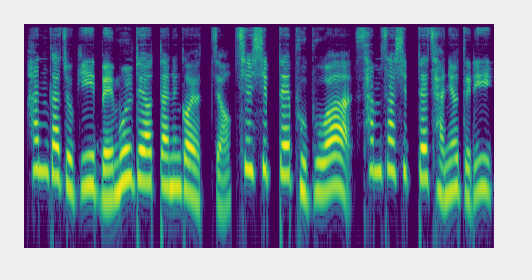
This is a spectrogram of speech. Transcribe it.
한 가족이 매몰되었다는 거였죠. 70대 부부와 3, 40대 자녀들이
